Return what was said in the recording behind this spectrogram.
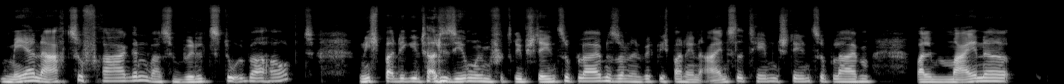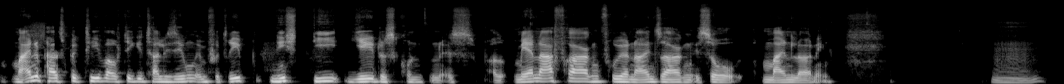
mehr nachzufragen, was willst du überhaupt? Nicht bei Digitalisierung im Vertrieb stehen zu bleiben, sondern wirklich bei den Einzelthemen stehen zu bleiben, weil meine meine Perspektive auf Digitalisierung im Vertrieb nicht die jedes Kunden ist. Also mehr nachfragen, früher Nein sagen, ist so mein Learning. Mhm.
